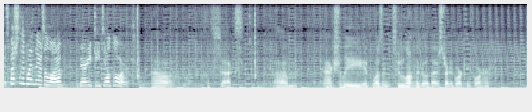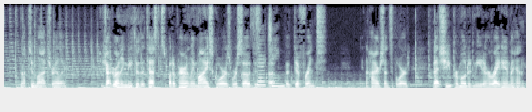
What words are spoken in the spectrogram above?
especially when there's a lot of very detailed lore. Oh, that sucks. Um, actually, it wasn't too long ago that I started working for her. Not too much, really. She tried running me through the tests, but apparently my scores were so dis- uh, uh, different, in a higher sense of the word, that she promoted me to her right hand man.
